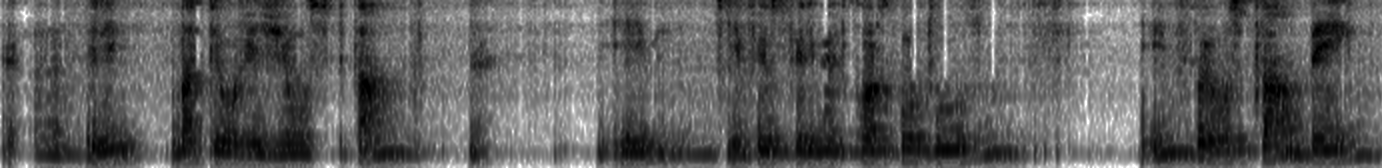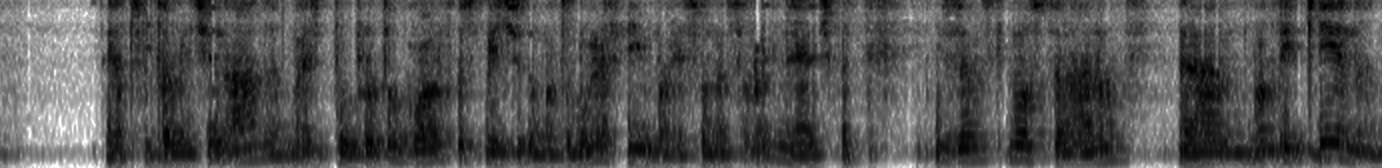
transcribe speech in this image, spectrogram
É, ele bateu a região hospital, né? E, e fez o ferimento corto-contuso e foi ao hospital bem, sem absolutamente nada, mas por protocolo foi submetido a uma tomografia, uma ressonância magnética, exames que mostraram ah, uma pequena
